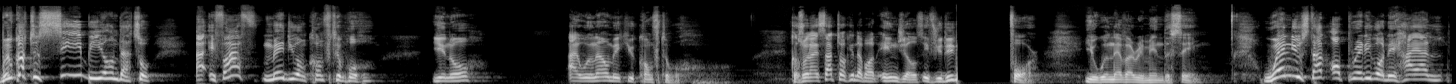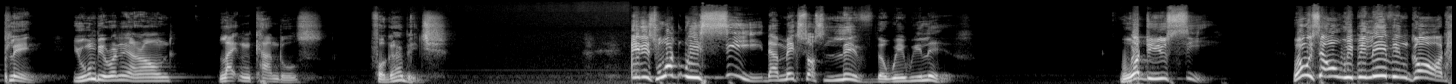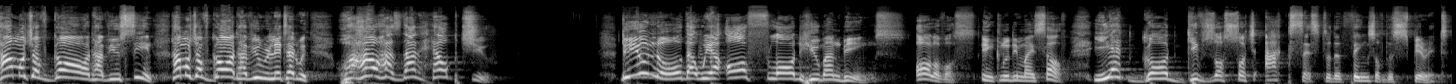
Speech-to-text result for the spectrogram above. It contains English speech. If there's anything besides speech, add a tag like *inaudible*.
We've got to see beyond that. So uh, if I've made you uncomfortable, you know, I will now make you comfortable. Because when I start talking about angels, if you didn't before, you will never remain the same. When you start operating on a higher plane, you won't be running around lighting candles for garbage. It is what we see that makes us live the way we live. What do you see? When we say, oh, we believe in God, how much of God have you seen? How much of God have you related with? How has that helped you? Do you know that we are all flawed human beings? All of us, including myself. Yet God gives us such access to the things of the Spirit.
